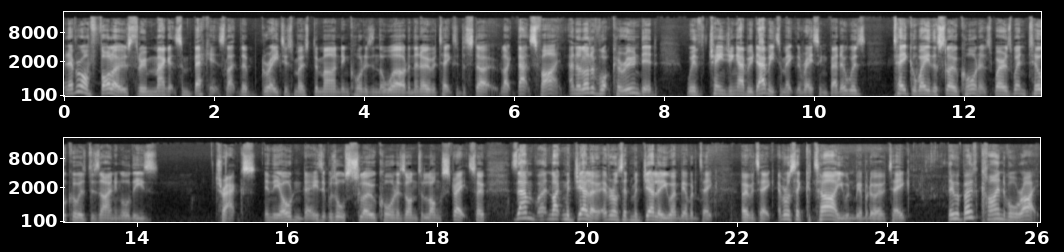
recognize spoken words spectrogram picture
and everyone follows through Maggotts and Beckett's, like the greatest, most demanding corners in the world, and then overtakes a Stowe. Like that's fine. And a lot of what Karun did with changing Abu Dhabi to make the racing better was take away the slow corners. Whereas when Tilke was designing all these tracks in the olden days, it was all slow corners onto long straights. So Zam, like Mugello, everyone said Mugello you won't be able to take overtake. Everyone said Qatar you wouldn't be able to overtake. They were both kind of all right,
